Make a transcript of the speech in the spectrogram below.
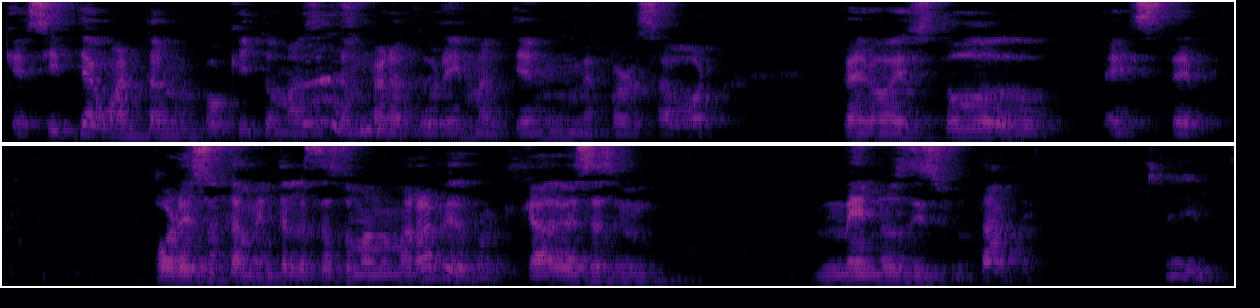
que sí te aguantan un poquito más de Ah, sí. temperatura y mantienen mejor sabor. Pero esto, este, por eso también te la estás tomando más rápido, porque cada vez es menos disfrutable. Sí.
